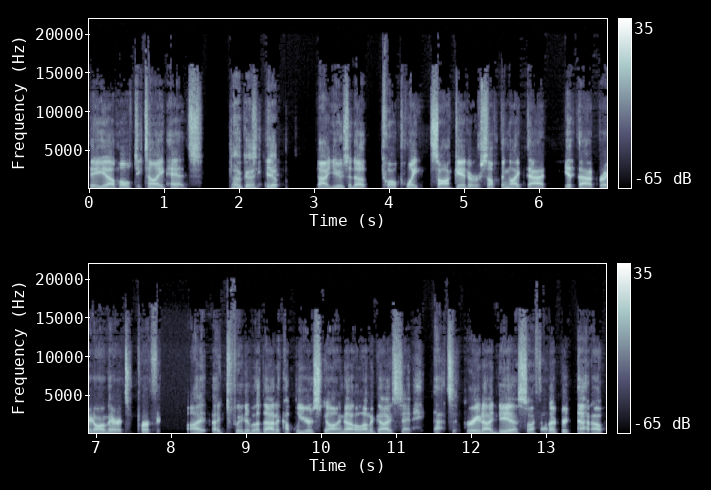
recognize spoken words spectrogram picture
the uh, multi-tine heads Okay. Yeah. Yep. Not using a 12 point socket or something like that. Get that right on there. It's perfect. I, I tweeted about that a couple of years ago and got a lot of guys saying, Hey, that's a great idea. So I thought I'd bring that up.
